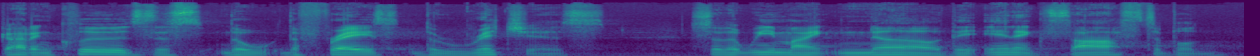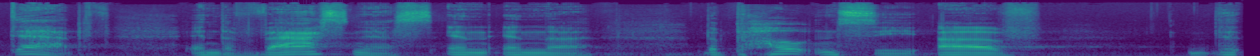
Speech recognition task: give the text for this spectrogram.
God includes this, the, the phrase, the riches, so that we might know the inexhaustible depth and the vastness and, and the, the potency of the,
